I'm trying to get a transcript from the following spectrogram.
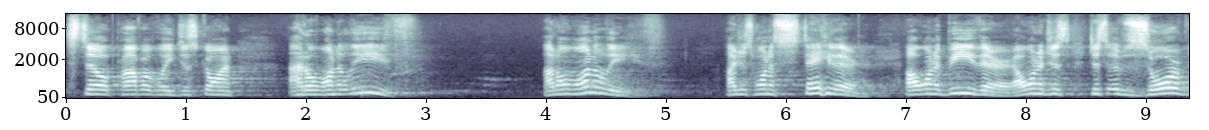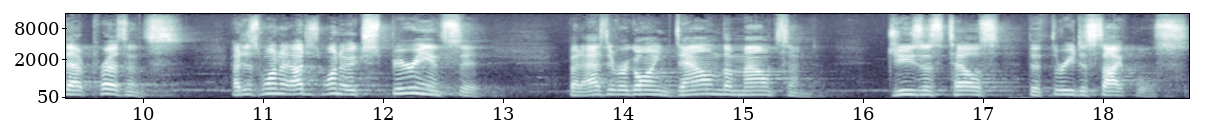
still probably just going, I don't want to leave. I don't want to leave. I just want to stay there. I want to be there. I want to just, just absorb that presence. I just want to, I just want to experience it. But as they were going down the mountain, Jesus tells the three disciples,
